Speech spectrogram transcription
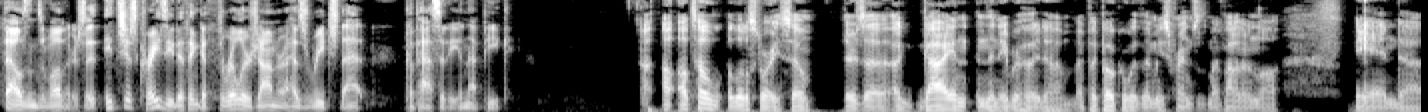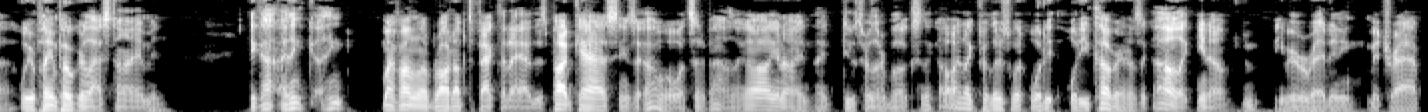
thousands of others. It, it's just crazy to think a thriller genre has reached that capacity and that peak. I'll, I'll tell a little story. So there's a, a guy in, in the neighborhood. Um, I play poker with him. He's friends with my father-in-law, and uh, we were playing poker last time, and it got. I think I think my father-in-law brought up the fact that I had this podcast, and he's like, "Oh, well, what's it about?" I was like, "Oh, you know, I, I do thriller books." He's like, "Oh, I like thrillers. What what do, what do you cover?" And I was like, "Oh, like you know, have you ever read any Mitch Rapp,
